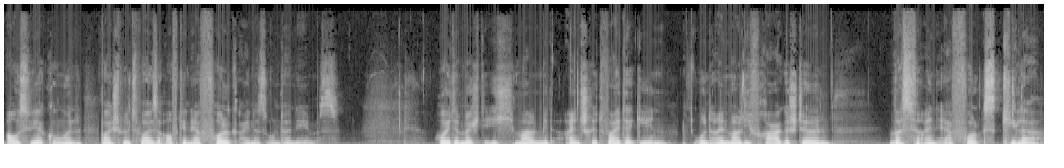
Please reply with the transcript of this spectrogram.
Auswirkungen beispielsweise auf den Erfolg eines Unternehmens. Heute möchte ich mal mit einen Schritt weitergehen und einmal die Frage stellen, was für ein Erfolgskiller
